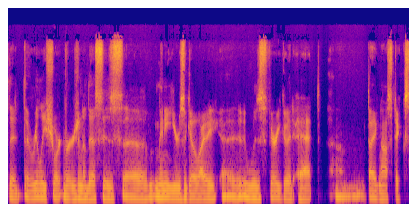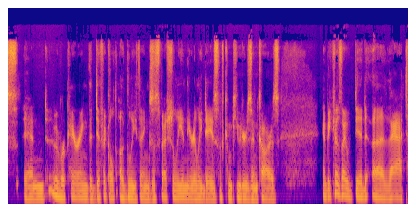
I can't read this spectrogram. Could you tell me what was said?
the the really short version of this is uh, many years ago I uh, was very good at um, diagnostics and repairing the difficult, ugly things, especially in the early days of computers and cars. And because I did uh, that,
